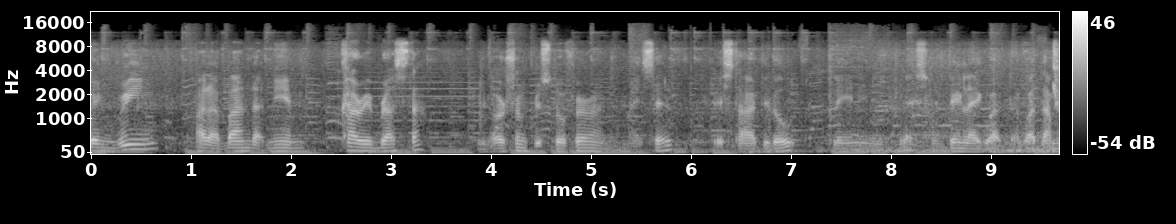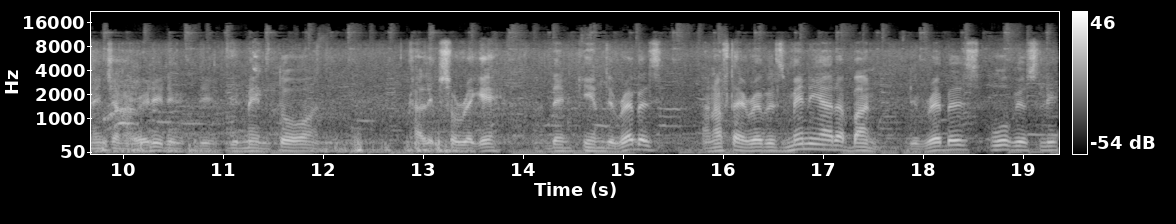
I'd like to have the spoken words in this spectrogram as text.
Ben Green had a band that named Carrie Brasta with Orson Christopher and myself. They started out playing in like something like what what I mentioned already, the, the, the Mentor and Calypso Reggae. And then came the Rebels, and after the Rebels, many other bands. The Rebels obviously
